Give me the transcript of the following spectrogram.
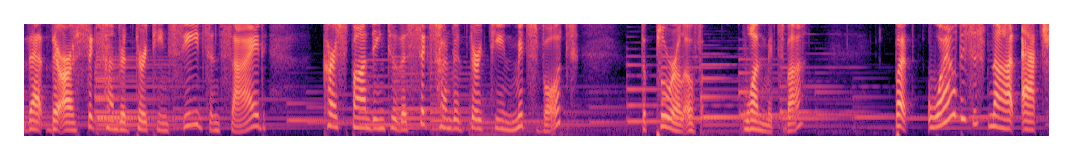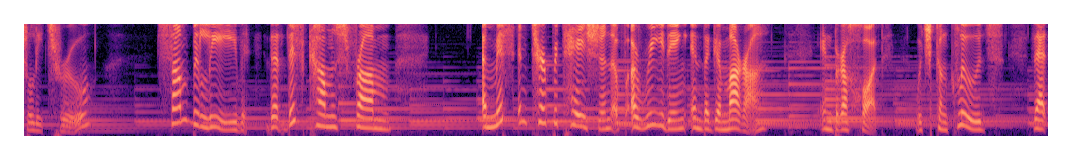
that there are 613 seeds inside, corresponding to the 613 mitzvot, the plural of one mitzvah. But while this is not actually true, some believe that this comes from a misinterpretation of a reading in the Gemara in Brachot, which concludes that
